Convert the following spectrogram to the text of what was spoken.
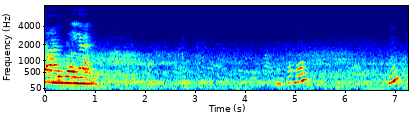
Yeah. Hmm?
